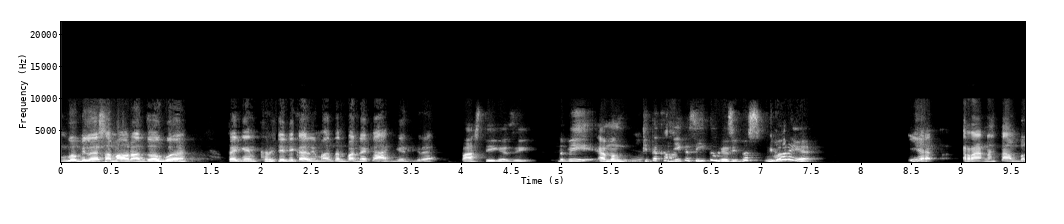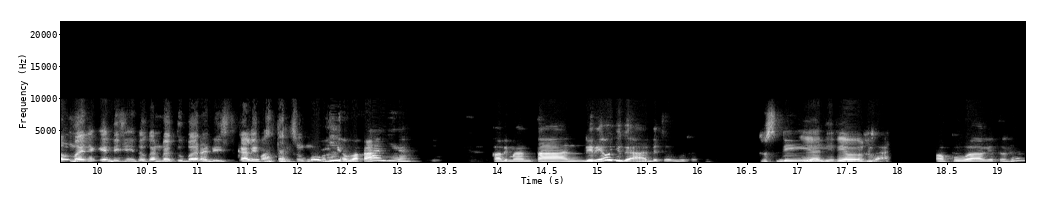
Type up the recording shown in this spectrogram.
gue bilang sama orang tua gue pengen kerja di Kalimantan pada kaget gra. Pasti gak sih? Tapi emang iya. kita kerja ke situ gak sih bos? Gimana ya iya ranah tambang banyaknya di situ kan batu bara di Kalimantan semua iya makanya Kalimantan di Riau juga ada tuh terus di iya di Riau juga Papua gitu kan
